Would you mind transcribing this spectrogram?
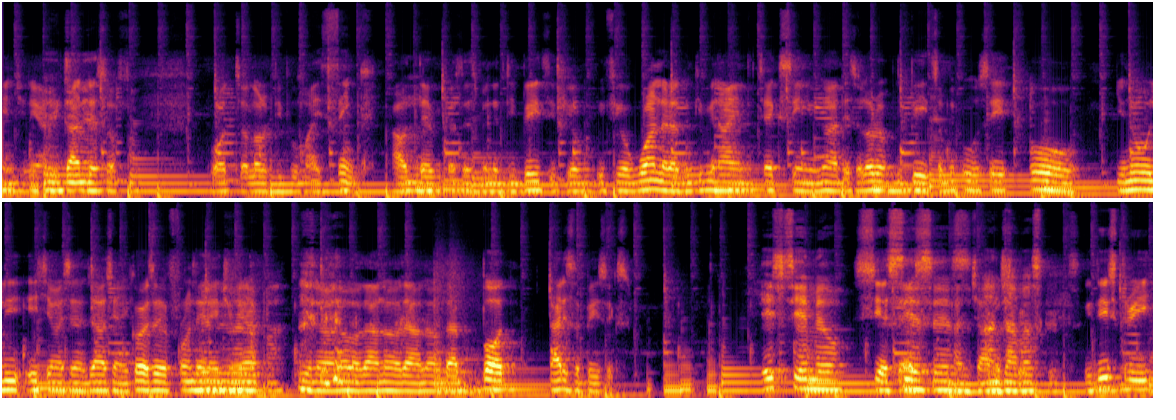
engineer, regardless of what a lot of people might think out there mm. because there's been a debate. If you're if you're one that has been keeping an eye in the tech scene you know there's a lot of debate some people will say oh you know only HTML and JavaScript you call yourself a front end engineer. You know and all of that and all of that and all of that. But that is the basics HTML CSS, CSS and, JavaScript. and JavaScript with these three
